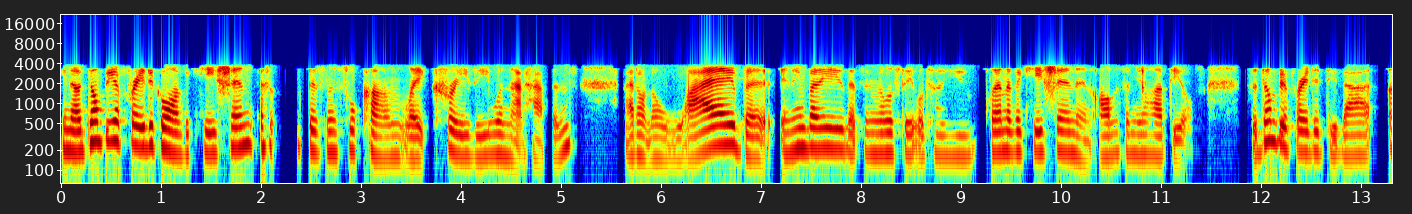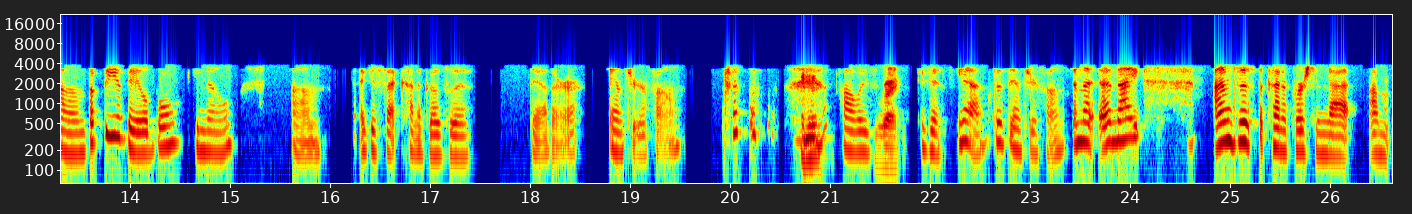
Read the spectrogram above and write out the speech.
you know, don't be afraid to go on vacation. Business will come like crazy when that happens. I don't know why, but anybody that's in real estate will tell you plan a vacation and all of a sudden you'll have deals. So don't be afraid to do that. Um, but be available, you know. Um, I guess that kind of goes with the other answer your phone. Mhm. Always Right. just yeah, just answer your phone. And I, and I I'm just the kind of person that I'm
